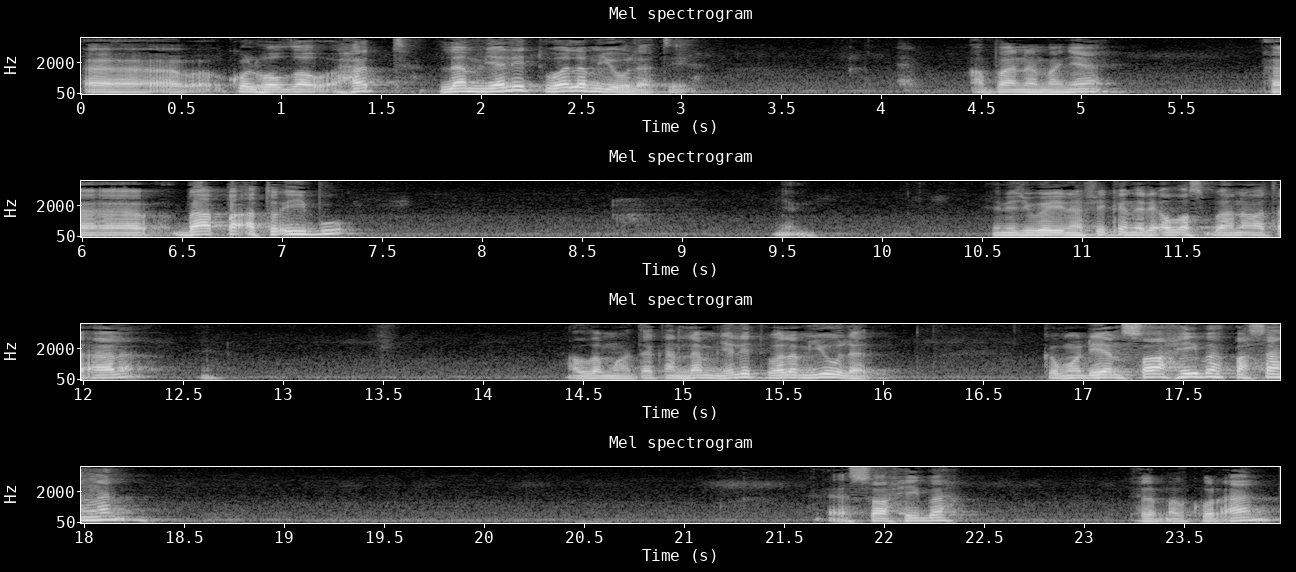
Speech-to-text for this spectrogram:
uh, qul huwallahu ahad, lam yalid wa lam yulad ya. Apa namanya? Uh, bapak atau ibu. Ini juga dinafikan dari Allah Subhanahu wa taala. Allah mengatakan lam yalid wa lam yulad. Kemudian sahibah pasangan ya, sahibah dalam Al-Qur'an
